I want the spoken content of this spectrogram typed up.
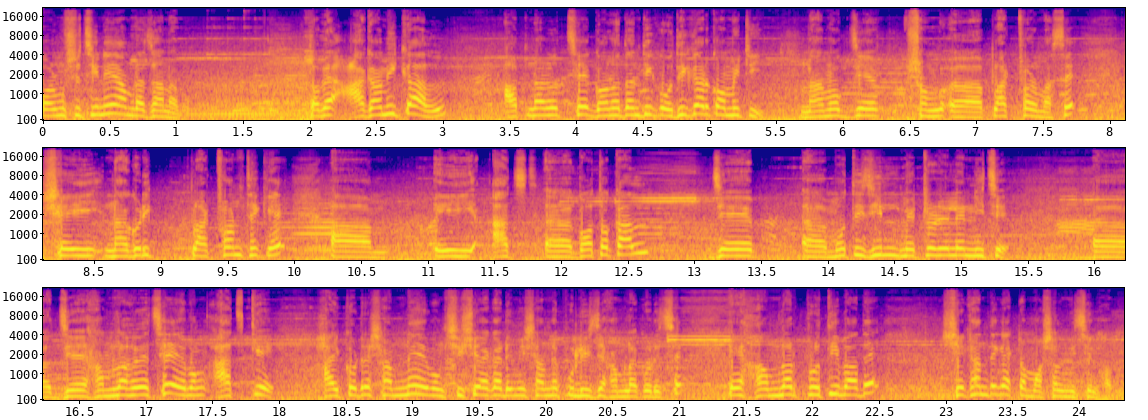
কর্মসূচি নেই আমরা জানাব। তবে আগামীকাল আপনার হচ্ছে গণতান্ত্রিক অধিকার কমিটি নামক যে প্ল্যাটফর্ম আছে সেই নাগরিক প্ল্যাটফর্ম থেকে এই আজ গতকাল যে মতিঝিল মেট্রো রেলের নিচে যে হামলা হয়েছে এবং আজকে হাইকোর্টের সামনে এবং শিশু একাডেমির সামনে পুলিশ যে হামলা করেছে এই হামলার প্রতিবাদে সেখান থেকে একটা মশাল মিছিল হবে।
